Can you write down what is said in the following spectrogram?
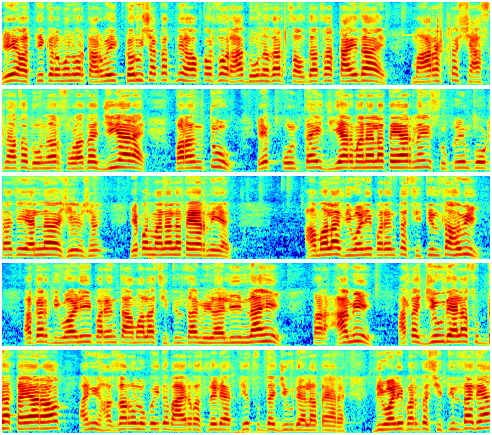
हे अतिक्रमणवर कारवाई करू शकत नाही. हॉकर्सवर हा दोन हजार चौदाचा कायदा आहे. महाराष्ट्र शासनाचा दोन हजार सोळाचा जी आर आहे. परंतु हे कोणताही जी आर मानायला तयार नाही. सुप्रीम कोर्टाचे यांना हे पण मानायला तयार नाही आहेत. आम्हाला दिवाळीपर्यंत शिथिलता हवी. अगर दिवाळीपर्यंत आम्हाला शिथिलता मिळाली नाही तर आम्ही आता जीव द्यायला सुद्धा तयार आहोत. आणि हजारो लोक इथे बाहेर बसलेले आहेत. ते सुद्धा जीव द्यायला तयार आहे दिवाळीपर्यंत शिथिलता द्या.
